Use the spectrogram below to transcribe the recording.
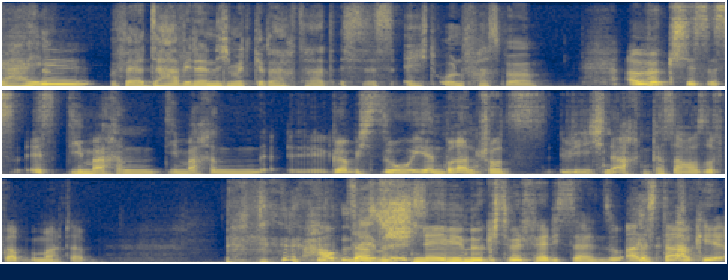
Geil. Wer da wieder nicht mitgedacht hat, ist, ist echt unfassbar. Aber wirklich, es ist, es, die machen, die machen, glaube ich, so ihren Brandschutz, wie ich eine 8. Klasse Hausaufgabe gemacht habe. Hauptsache so schnell wie möglich damit fertig sein. So, alles da, okay.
